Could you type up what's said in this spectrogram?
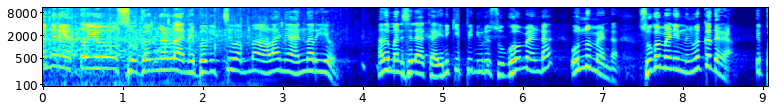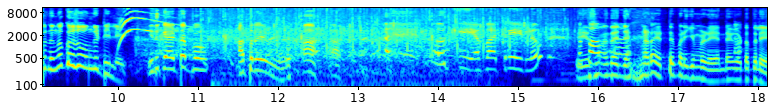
അങ്ങനെ എത്രയോ സുഖങ്ങൾ അനുഭവിച്ചു വന്ന ആളാ ഞാൻ എന്നറിയോ അത് മനസ്സിലാക്കുക എനിക്ക് പിന്നെ ഒരു സുഖവും വേണ്ട ഒന്നും വേണ്ട. സുഖം വേണി നിങ്ങൾക്ക് തരാം. ഇപ്പൊ നിങ്ങൾക്കൊരു സുഖം കിട്ടിയില്ലേ? ഇത് കേട്ടപ്പോ അത്രയേ ഉള്ളൂ. ഓക്കെ അപ്പൊ അത്രേ ഉള്ളൂ. ഈ സമയത്ത് ഞങ്ങളുടെ എട്ട് പഠിക്കുമ്പോഴേ എന്റെ കൂട്ടത്തിലേ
